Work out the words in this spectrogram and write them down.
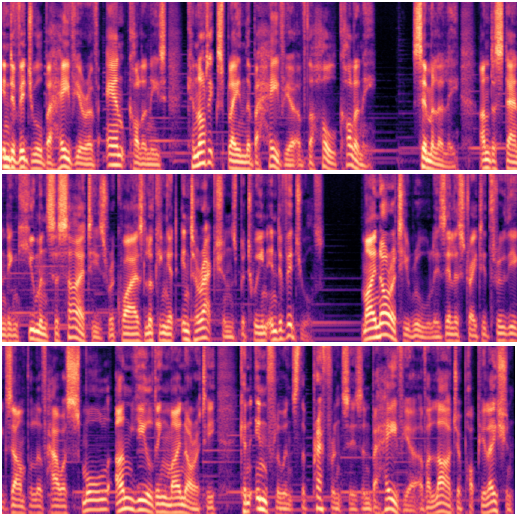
Individual behavior of ant colonies cannot explain the behavior of the whole colony. Similarly, understanding human societies requires looking at interactions between individuals. Minority rule is illustrated through the example of how a small, unyielding minority can influence the preferences and behavior of a larger population.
